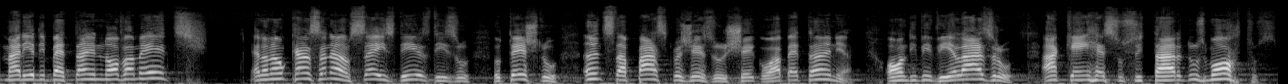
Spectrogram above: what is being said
Maria de Betânia novamente. Ela não cansa, não. Seis dias, diz o, o texto, antes da Páscoa, Jesus chegou a Betânia, onde vivia Lázaro, a quem ressuscitaram dos mortos.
